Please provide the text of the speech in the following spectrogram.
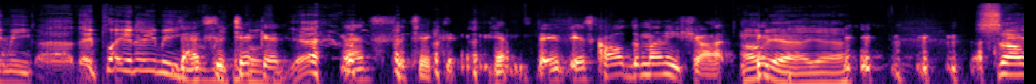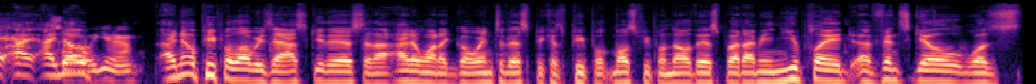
Amy. Uh, they playing Amy. That's the ticket. Yeah. That's the ticket. Yeah. It's called the money shot. Oh yeah, yeah. So I, I know So, you know, I know people always ask you this, and I, I don't want to go into this because people, most people know this, but I mean, you played. Uh, Vince Gill was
